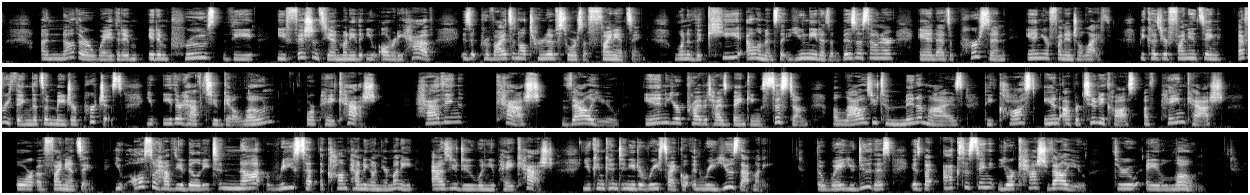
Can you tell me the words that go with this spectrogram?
Another way that it, it improves the efficiency on money that you already have is it provides an alternative source of financing. One of the key elements that you need as a business owner and as a person in your financial life because you're financing everything that's a major purchase. You either have to get a loan or pay cash. Having cash value in your privatized banking system allows you to minimize the cost and opportunity cost of paying cash or of financing. You also have the ability to not reset the compounding on your money as you do when you pay cash. You can continue to recycle and reuse that money. The way you do this is by accessing your cash value through a loan.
